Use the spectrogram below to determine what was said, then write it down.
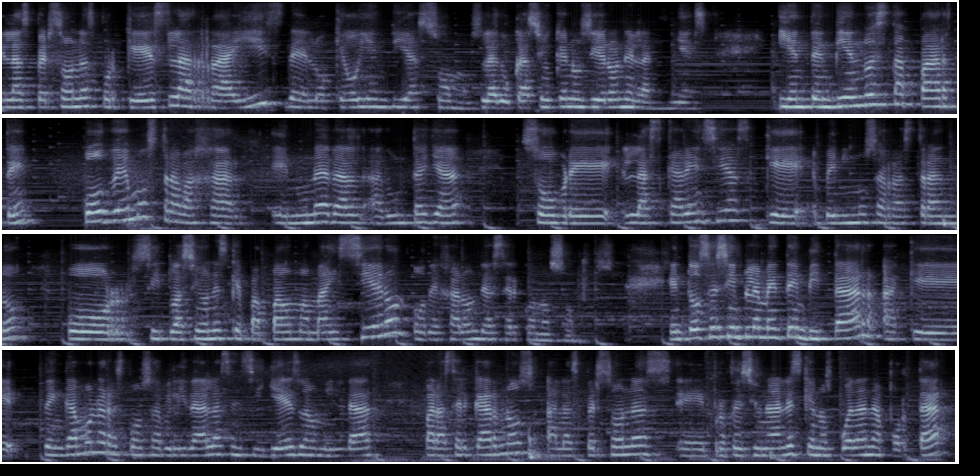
en las personas porque es la raíz de lo que hoy en día somos, la educación que nos dieron en la niñez. Y entendiendo esta parte, podemos trabajar en una edad adulta ya sobre las carencias que venimos arrastrando por situaciones que papá o mamá hicieron o dejaron de hacer con nosotros. Entonces, simplemente invitar a que tengamos la responsabilidad, la sencillez, la humildad para acercarnos a las personas eh, profesionales que nos puedan aportar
